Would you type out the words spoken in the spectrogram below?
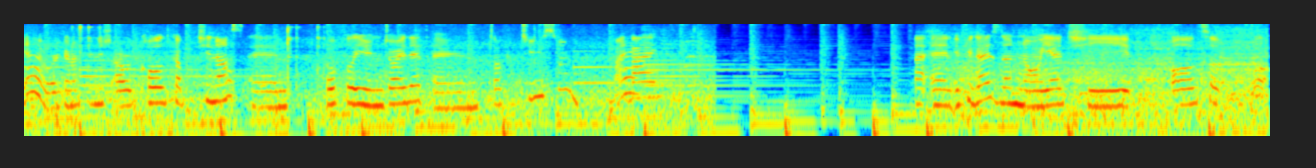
yeah, we're gonna finish our cold cappuccinos and hopefully you enjoyed it and talk to you soon. Bye! Bye. Uh, and if you guys don't know yet, she also well,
